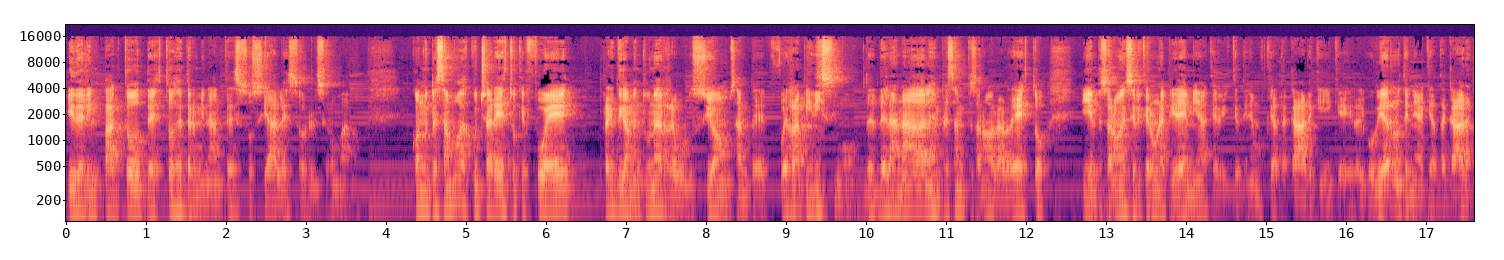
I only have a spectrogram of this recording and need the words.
y del impacto de estos determinantes sociales sobre el ser humano. Cuando empezamos a escuchar esto, que fue prácticamente una revolución, fue rapidísimo, desde la nada las empresas empezaron a hablar de esto y empezaron a decir que era una epidemia que, que teníamos que atacar, que, que el gobierno tenía que atacar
